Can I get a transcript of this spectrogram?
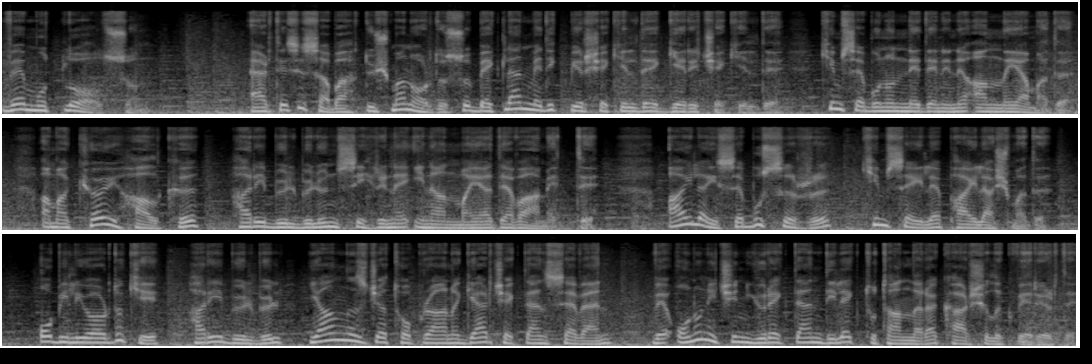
ve mutlu olsun. Ertesi sabah düşman ordusu beklenmedik bir şekilde geri çekildi. Kimse bunun nedenini anlayamadı. Ama köy halkı Hari Bülbül'ün sihrine inanmaya devam etti. Ayla ise bu sırrı kimseyle paylaşmadı. O biliyordu ki Hari Bülbül yalnızca toprağını gerçekten seven ve onun için yürekten dilek tutanlara karşılık verirdi.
